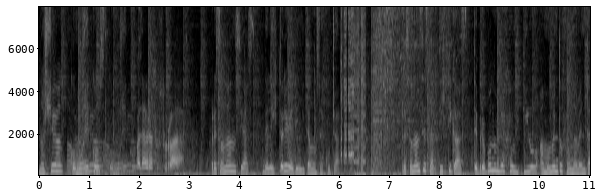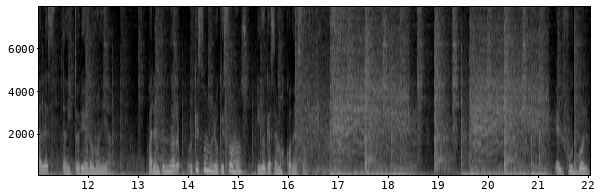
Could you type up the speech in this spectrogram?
nos llegan como ecos, como palabras susurradas, resonancias de la historia que te invitamos a escuchar. Resonancias Artísticas te propone un viaje auditivo a momentos fundamentales de la historia de la humanidad, para entender por qué somos lo que somos y lo que hacemos con eso. El fútbol,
